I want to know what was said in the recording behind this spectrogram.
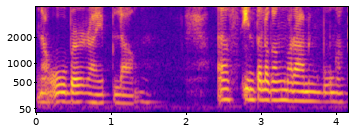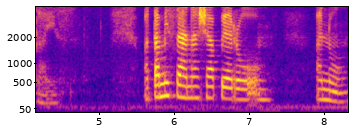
Na overripe lang. As in talagang maraming bunga guys. Matamis sana siya pero ano,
